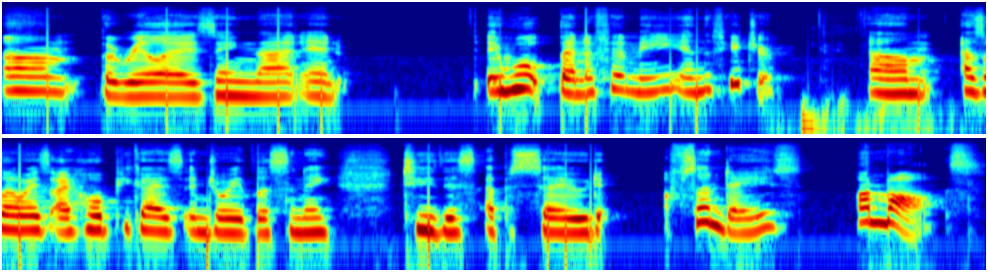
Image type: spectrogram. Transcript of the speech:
um, but realizing that it it will benefit me in the future. Um, as always, I hope you guys enjoyed listening to this episode of Sundays on Mars.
